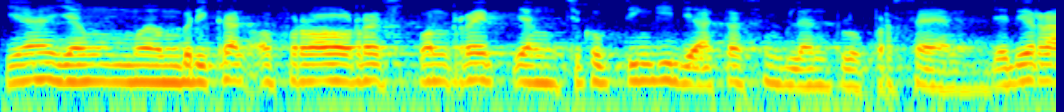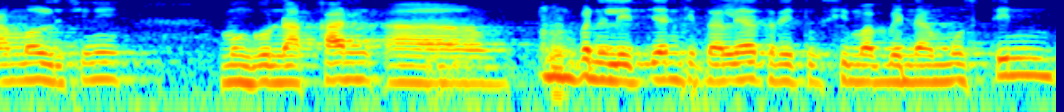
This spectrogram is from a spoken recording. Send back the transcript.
ya yang memberikan overall response rate yang cukup tinggi di atas 90%. Jadi Ramel di sini menggunakan uh, penelitian kita lihat rituximab bendamustine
